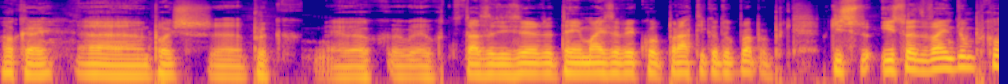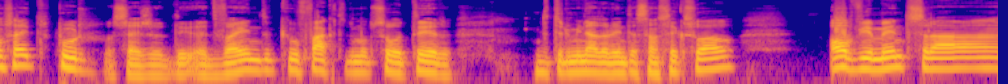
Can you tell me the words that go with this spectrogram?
Ok, uh, pois, porque é, é, o que tu estás a dizer tem mais a ver com a prática do que próprio, porque, porque isso, isso advém de um preconceito puro, ou seja, de, advém de que o facto de uma pessoa ter determinada orientação sexual, obviamente será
